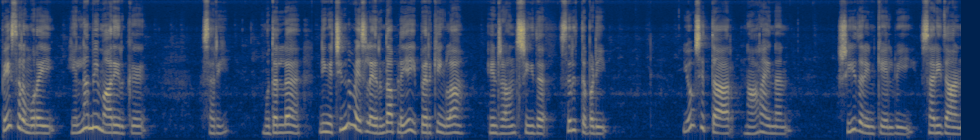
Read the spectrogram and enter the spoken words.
பேசுகிற முறை எல்லாமே மாறியிருக்கு. சரி முதல்ல நீங்கள் சின்ன வயசில் இருந்தாப்லையே இப்போ இருக்கீங்களா? என்றான் ஸ்ரீதர் சிரித்தபடி. யோசித்தார் நாராயணன். ஸ்ரீதரின் கேள்வி சரிதான்.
